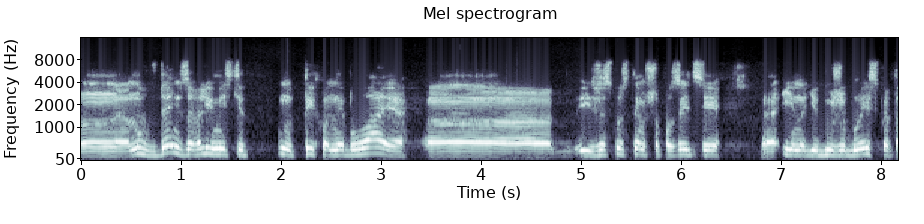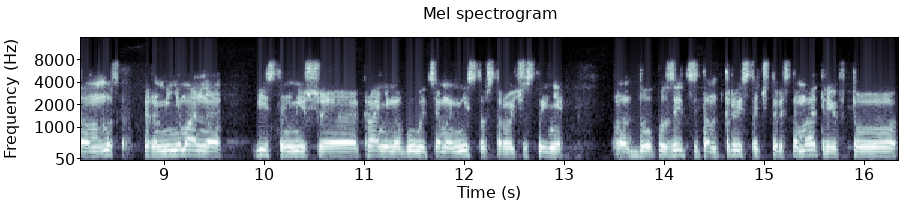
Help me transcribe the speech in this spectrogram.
Е, Ну в день взагалі в місті ну тихо не буває. Е, І в зв'язку з тим, що позиції іноді дуже близько, там ну скажімо, мінімальна відстань між крайніми вулицями міста в старої частині до позиції там 300-400 метрів, то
